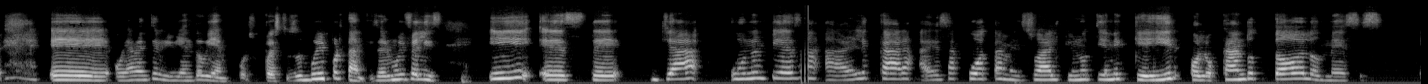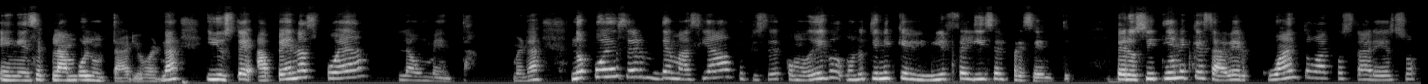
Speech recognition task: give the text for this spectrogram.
eh, obviamente viviendo bien, por supuesto, eso es muy importante, ser muy feliz. Y este, ya uno empieza a darle cara a esa cuota mensual que uno tiene que ir colocando todos los meses en ese plan voluntario, ¿verdad? Y usted apenas pueda, la aumenta, ¿verdad? No puede ser demasiado porque usted, como digo, uno tiene que vivir feliz el presente pero sí tiene que saber cuánto va a costar eso,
